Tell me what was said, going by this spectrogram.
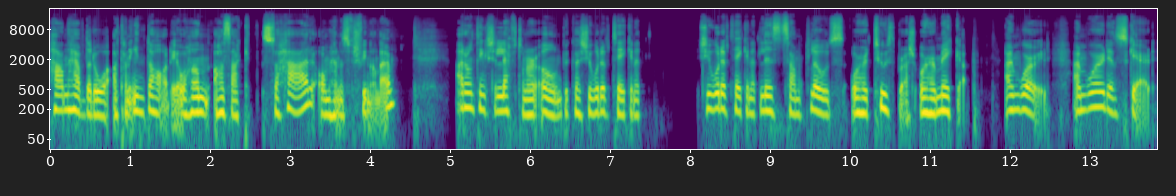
Han hävdar då att han inte har det och han har sagt så här om hennes försvinnande. I don't think she left on her own because she would have taken it she would have taken at least some clothes or her toothbrush or her makeup. I'm worried. I'm worried and scared.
